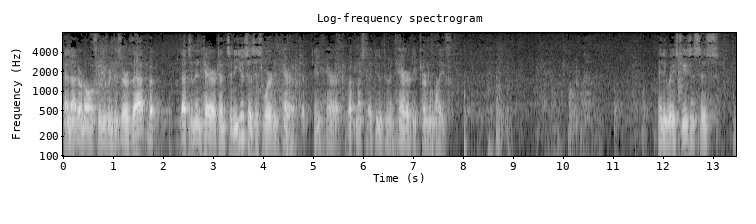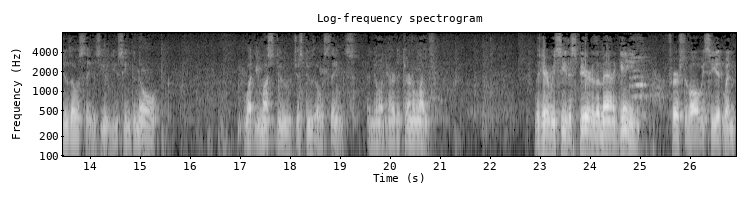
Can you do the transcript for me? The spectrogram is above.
And I don't know if we even deserve that, but that's an inheritance. And he uses his word inherit. Inherit. What must I do to inherit eternal life? Anyways, Jesus says, do those things. You, you seem to know what you must do. Just do those things and you'll inherit eternal life. But here we see the spirit of the man again. First of all, we see it when,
